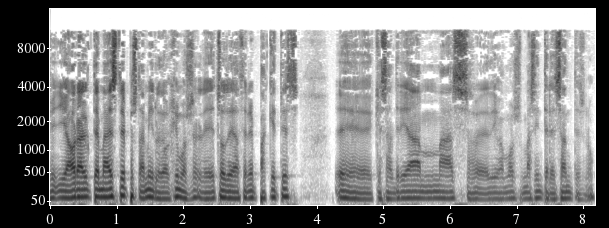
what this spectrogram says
Y ahora el tema este, pues también lo dijimos, el hecho de hacer en paquetes eh, que saldría más, eh, digamos, más interesantes, ¿no?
